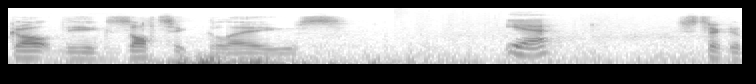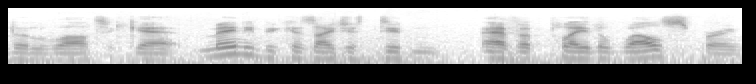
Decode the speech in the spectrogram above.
got the exotic glaives. Yeah. Just took a little while to get, mainly because I just didn't ever play the Wellspring,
